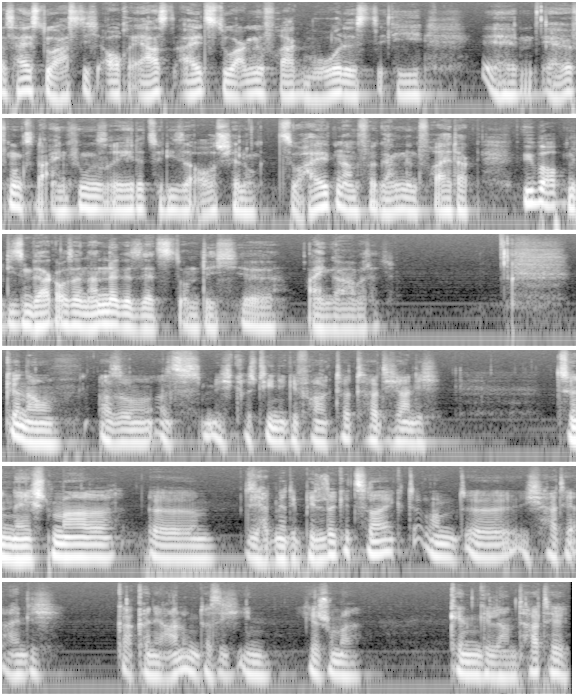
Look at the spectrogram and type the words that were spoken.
Das heißt, du hast dich auch erst, als du angefragt wurdest, die äh, Eröffnungs- oder Einführungsrede zu dieser Ausstellung zu halten am vergangenen Freitag, überhaupt mit diesem Werk auseinandergesetzt und dich äh, eingearbeitet. Genau. Also als mich Christine gefragt hat, hatte ich eigentlich zunächst mal, äh, sie hat mir die Bilder gezeigt und äh, ich hatte eigentlich gar keine Ahnung, dass ich ihn hier schon mal kennengelernt hatte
